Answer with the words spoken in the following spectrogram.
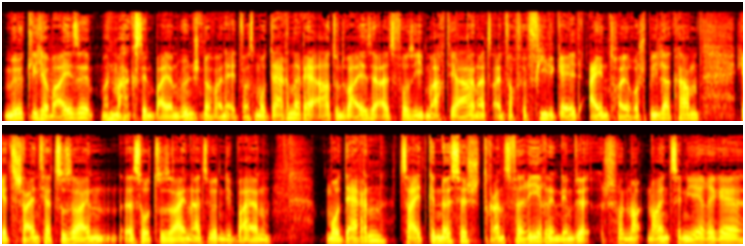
Möglicherweise, man mag es den Bayern wünschen, auf eine etwas modernere Art und Weise als vor sieben, acht Jahren, als einfach für viel Geld ein teurer Spieler kam. Jetzt scheint es ja zu sein, äh, so zu sein, als würden die Bayern modern, zeitgenössisch transferieren, indem sie schon 19-jährige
